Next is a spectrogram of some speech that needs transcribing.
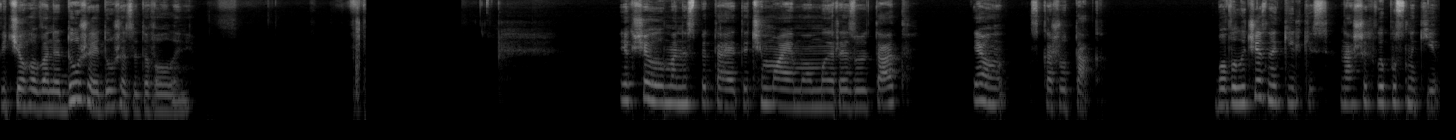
від чого вони дуже і дуже задоволені. Якщо ви в мене спитаєте, чи маємо ми результат, я вам скажу так. Бо величезна кількість наших випускників,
